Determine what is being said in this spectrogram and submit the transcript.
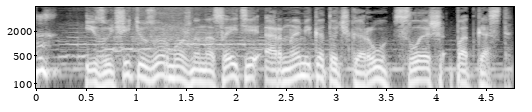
Изучить узор можно на сайте ornamica.ru слэш подкаст.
